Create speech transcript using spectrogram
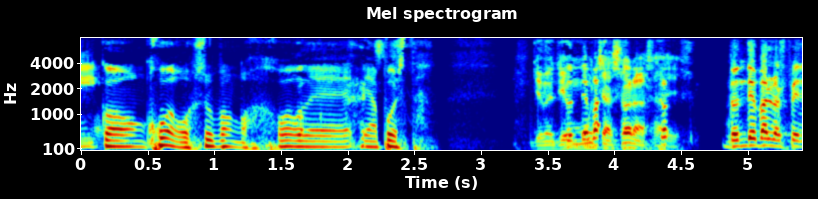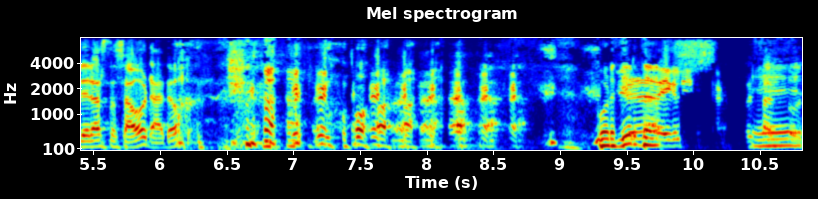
y- con juegos, supongo. Juego de, de apuesta. Yo he metido ¿Dónde va- muchas horas a eso. ¿Dónde van los pederastas ahora, no? Por cierto, están eh,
